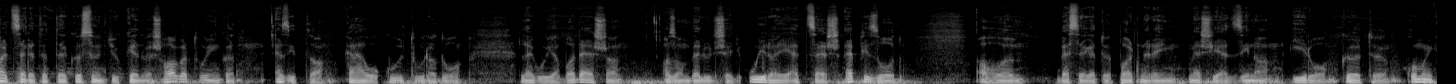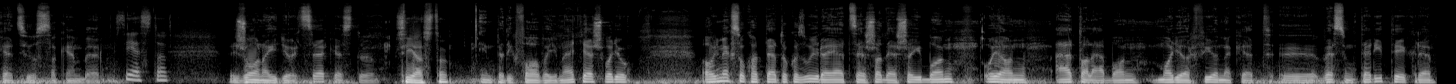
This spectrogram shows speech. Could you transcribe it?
Nagy szeretettel köszöntjük kedves hallgatóinkat. Ez itt a K.O. Kultúradó legújabb adása, azon belül is egy újrajátszás epizód, ahol beszélgető partnereim Mesiát Zina, író, költő, kommunikációs szakember. Sziasztok! Zsolnai György szerkesztő. Sziasztok! Én pedig Falvai Mátyás vagyok. Ahogy megszokhattátok az újrajátszás adásaiban, olyan általában magyar filmeket ö, veszünk terítékre,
